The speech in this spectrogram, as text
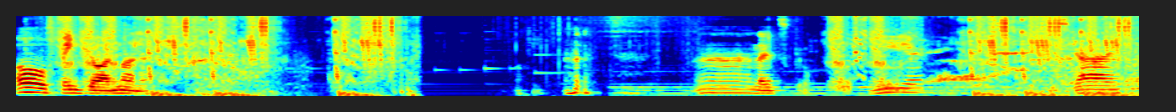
Oh, thank God, mana. Okay. uh, let's go here. This guy.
